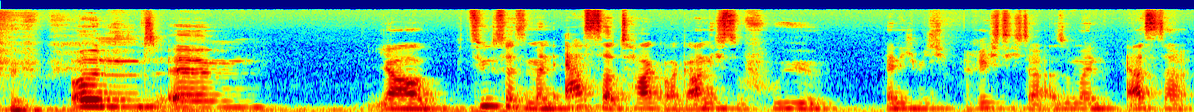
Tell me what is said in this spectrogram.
Und ähm, ja, beziehungsweise mein erster Tag war gar nicht so früh, wenn ich mich richtig da, also mein erster,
